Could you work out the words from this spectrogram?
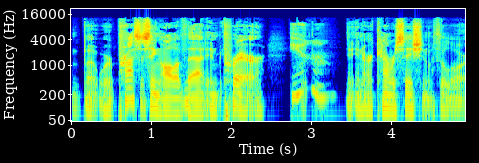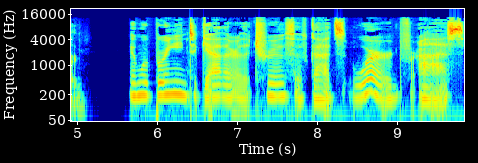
but we're processing all of that in prayer, yeah in, in our conversation with the Lord. and we're bringing together the truth of God's word for us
